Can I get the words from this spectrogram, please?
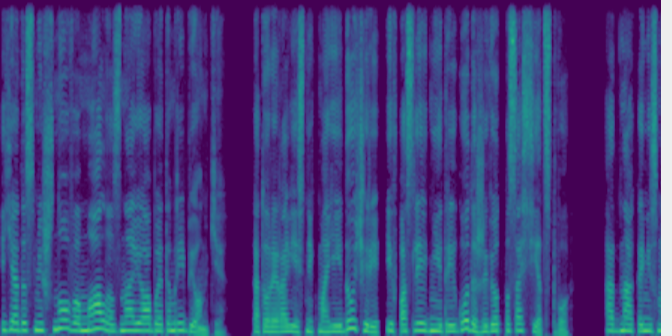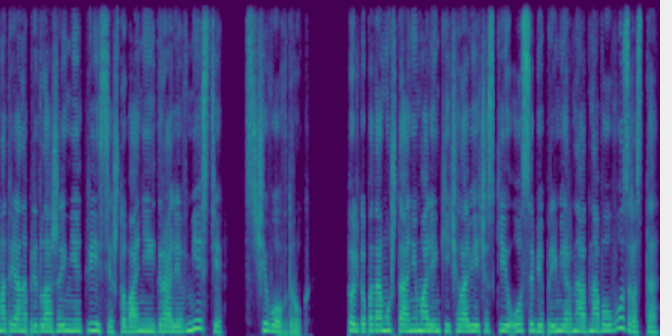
Я до смешного мало знаю об этом ребенке, который ровесник моей дочери и в последние три года живет по соседству. Однако, несмотря на предложение Криси, чтобы они играли вместе, с чего вдруг? Только потому, что они маленькие человеческие особи примерно одного возраста?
